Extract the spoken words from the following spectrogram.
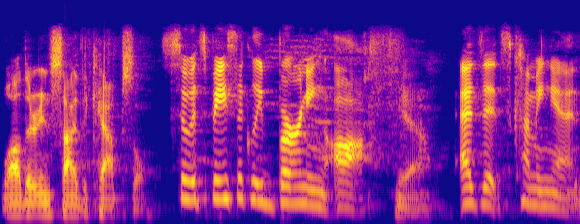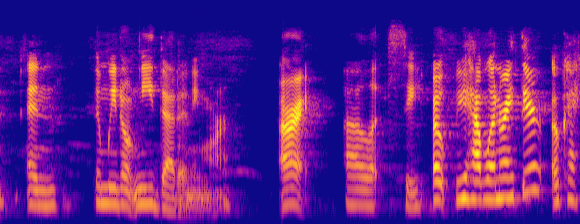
while they're inside the capsule. So it's basically burning off Yeah. as it's coming in, and then we don't need that anymore. All right, uh, let's see. Oh, you have one right there? Okay.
